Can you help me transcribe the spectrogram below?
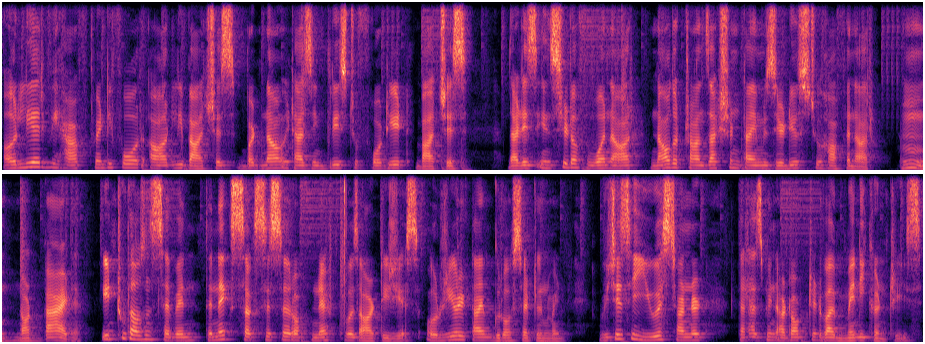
Earlier we have 24 hourly batches but now it has increased to 48 batches that is, instead of 1 hour, now the transaction time is reduced to half an hour. Hmm, not bad. In 2007, the next successor of NEFT was RTGS or Real-Time Gross Settlement, which is a US standard that has been adopted by many countries.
